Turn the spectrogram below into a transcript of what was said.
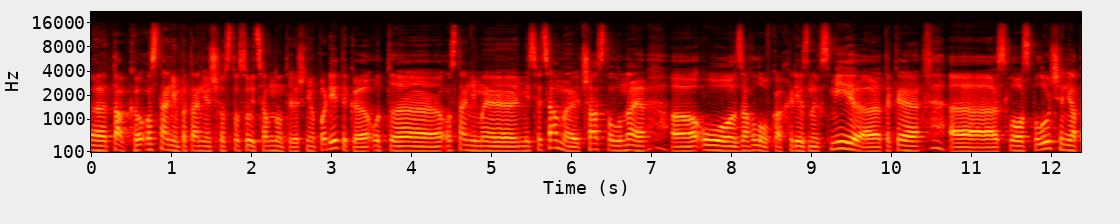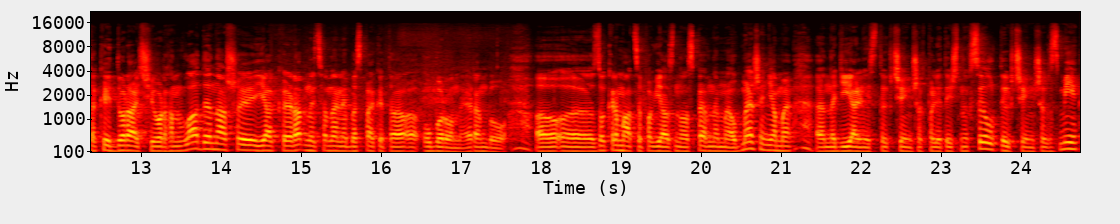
Е, Так, останнє питання, що стосується внутрішньої політики. От е, останніми місяцями часто лунає е, у заголовках різних СМІ е, таке е, словосполучення, такий дорадчий орган влади нашої, як Рада національної безпеки та оборони РНБО. Е, е, зокрема, це пов'язано з певними обмеженнями е, на діяльність тих чи інших політичних сил, тих чи інших ЗМІ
